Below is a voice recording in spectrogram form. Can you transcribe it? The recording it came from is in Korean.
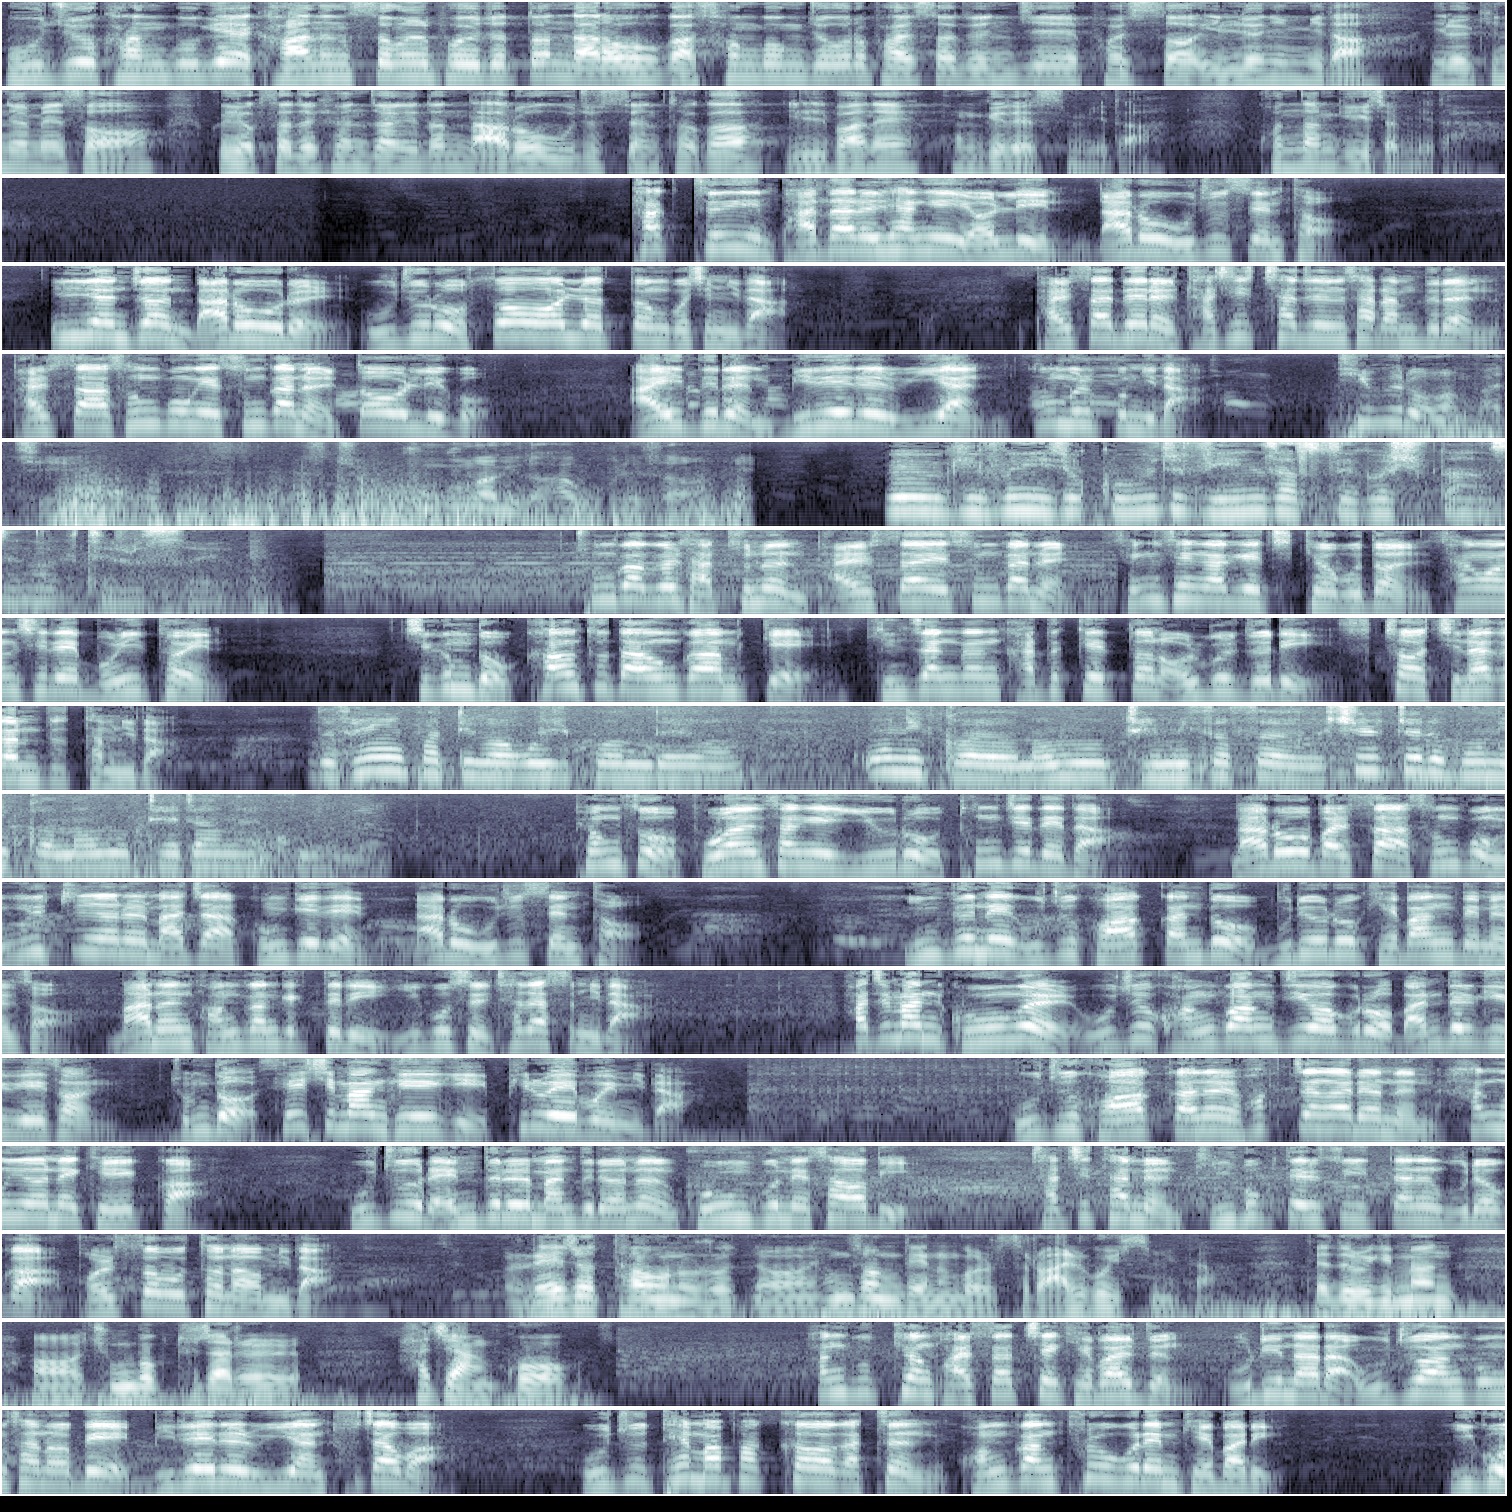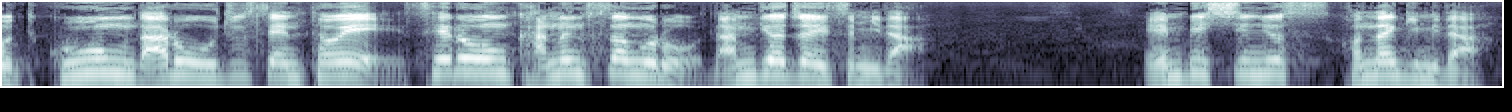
우주 강국의 가능성을 보여줬던 나로호가 성공적으로 발사된 지 벌써 1년입니다. 이를 기념해서 그 역사적 현장이던 나로 우주센터가 일반에 공개됐습니다. 권남기 기자입니다. 탁 트인 바다를 향해 열린 나로 우주센터. 1년 전 나로호를 우주로 쏘아 올렸던 곳입니다. 발사대를 다시 찾은 사람들은 발사 성공의 순간을 떠올리고 아이들은 미래를 위한 꿈을 꿉니다. TV로만 봤지. 그래서 좀 궁금하기도 하고 그래서 매우 기분이 좋고 우주 비행사도 되고 싶다는 생각이 들었어요. 총각을 다투는 발사의 순간을 생생하게 지켜보던 상황실의 모니터엔 지금도 카운트다운과 함께 긴장감 가득했던 얼굴들이 스쳐 지나가는 듯합니다. 근데 생일 파티 가고 싶었는데요. 오니까요 너무 재밌었어요. 실제로 보니까 너무 대단하고. 평소 보안상의 이유로 통제되다 나로 발사 성공 1주년을 맞아 공개된 나로 우주센터. 인근의 우주과학관도 무료로 개방되면서 많은 관광객들이 이곳을 찾았습니다. 하지만 고흥을 우주 관광 지역으로 만들기 위해선 좀 더 세심한 계획이 필요해 보입니다. 우주 과학관을 확장하려는 항우연의 계획과 우주 랜드를 만들려는 고흥군의 사업이 자칫하면 중복될 수 있다는 우려가 벌써부터 나옵니다. 레저타운으로 어, 형성되는 것으로 알고 있습니다. 되도록이면 어, 중복 투자를 하지 않고 한국형 발사체 개발 등 우리나라 우주항공 산업의 미래를 위한 투자와 우주 테마파크와 같은 관광 프로그램 개발이 이곳 고흥 나로 우주센터의 새로운 가능성으로 남겨져 있습니다. MBC 뉴스 건남기입니다.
